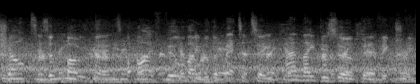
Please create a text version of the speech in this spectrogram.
Chances at both ends, but I feel they were the better team, and they deserved their victory.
